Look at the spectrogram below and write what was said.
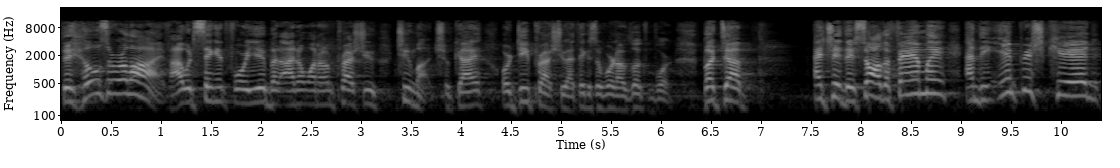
The Hills Are Alive. I would sing it for you, but I don't want to impress you too much, okay? Or depress you, I think is the word I was looking for. But, uh, and so they saw the family, and the impish kid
